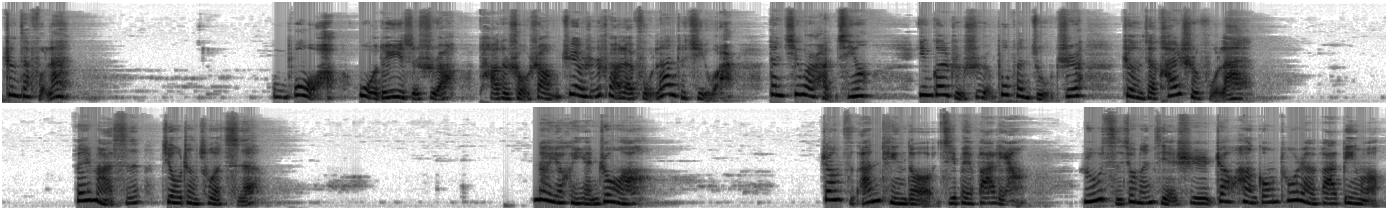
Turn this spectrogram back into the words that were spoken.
正在腐烂？”“不，我的意思是，他的手上确实传来腐烂的气味，但气味很轻，应该只是部分组织。”正在开始腐烂，菲马斯纠正措辞。那也很严重啊！张子安听得脊背发凉，如此就能解释赵汉公突然发病了。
